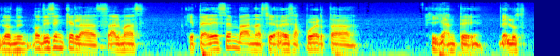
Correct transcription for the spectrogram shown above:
nos dicen que las almas que perecen van hacia esa puerta gigante de luz.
